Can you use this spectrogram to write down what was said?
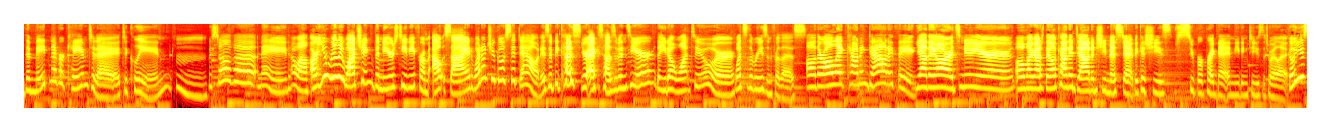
The maid never came today to clean. Hmm. We still have a maid. Oh well. Are you really watching the New Year's TV from outside? Why don't you go sit down? Is it because your ex-husband's here that you don't want to? Or what's the reason for this? Oh, they're all like counting down, I think. Yeah, they are. It's New Year. Oh my gosh, they all counted down and she missed it because she's super pregnant and needing to use the toilet. Go use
